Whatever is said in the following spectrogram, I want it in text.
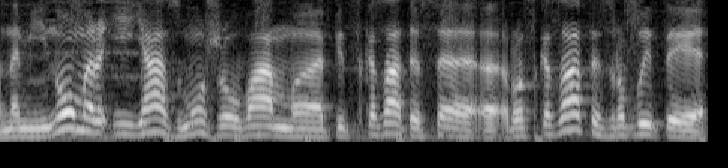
на мій номер, і я зможу вам е, підсказати все, розказати, зробити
